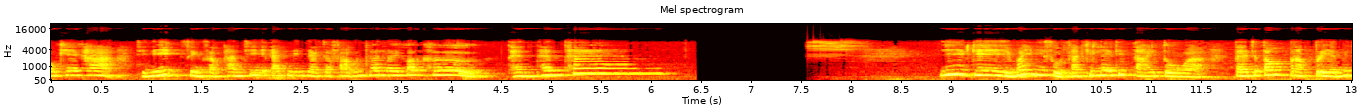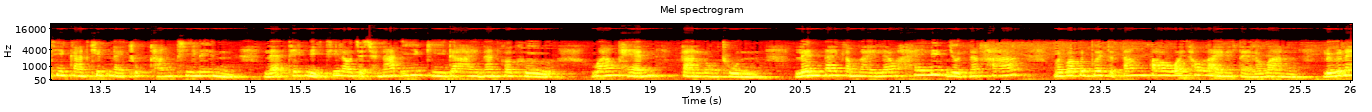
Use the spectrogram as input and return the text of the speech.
โอเคค่ะ ทีนี้สิ่งสำคัญที่แอดมินอยากจะฝากเพื่อนๆเลยก็คือแทนแทนแทนยี่กีไม่มีสูตรการคิดเลขที่ตายตัว แต่จะต้องปรับเปลี่ยนวิธีการคิดในทุกครั้งที่เล่น และเทคนิคที่เราจะชนะยี่กีได้นั่นก็คือ วางแผนการลงทุน เล่นได้กำไรแล้วให้รีบหยุดนะคะ ไม่ว่าเพื่อนๆจะตั้งเป้าไว้เท่าไหร่ในแต่ละวัน หรือใน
